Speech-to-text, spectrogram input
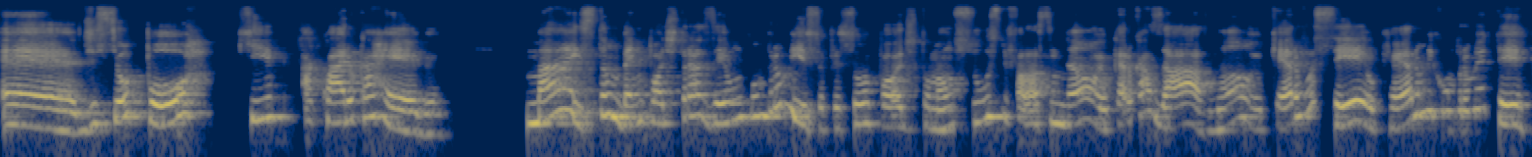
é, de se opor que Aquário carrega. Mas também pode trazer um compromisso. A pessoa pode tomar um susto e falar assim: não, eu quero casar, não, eu quero você, eu quero me comprometer.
